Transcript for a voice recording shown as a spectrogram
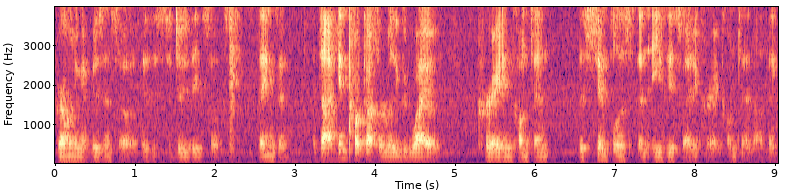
growing a business is to do these sorts of things, and it's, I think podcasts are a really good way of creating content. The simplest and easiest way to create content, I think.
